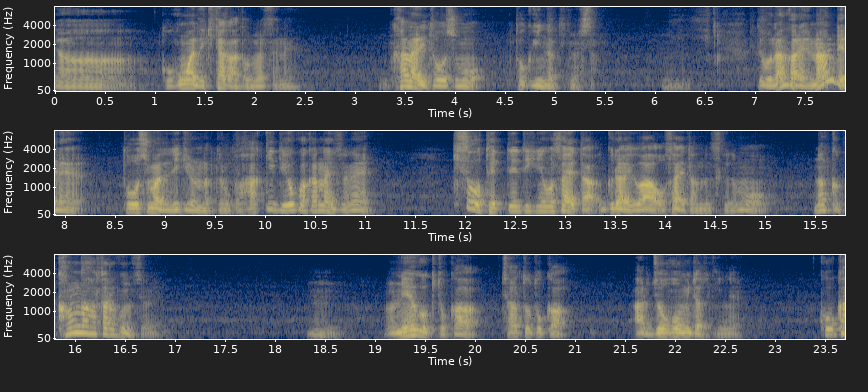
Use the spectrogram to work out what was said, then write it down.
やーここまで来たかと思いましたね。かなり投資も得意になってきました、でもなんかねなんでね投資までできるようになったのかはっきりとよくわかんないんですよね。基礎を徹底的に抑えたぐらいは抑えたんですけどもなんか勘が働くんですよね。うん。値動きとかチャートとかある情報を見た時にねこう考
